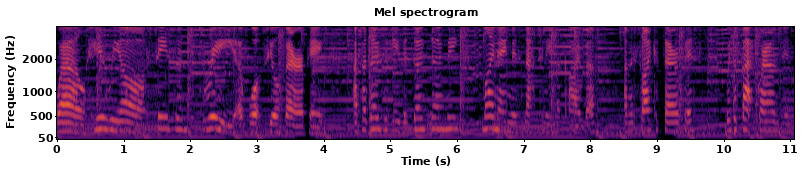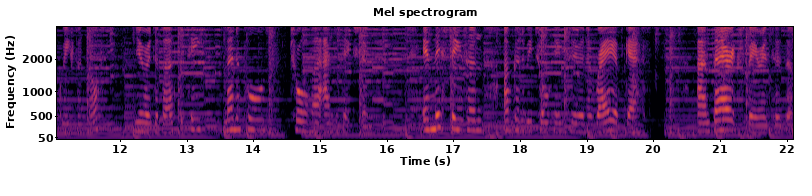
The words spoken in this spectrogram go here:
Well, here we are, season three of What's Your Therapy. And for those of you that don't know me, my name is Natalie McIver. I'm a psychotherapist with a background in grief and loss, neurodiversity, menopause, trauma, and addiction. In this season, I'm going to be talking to an array of guests and their experiences of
